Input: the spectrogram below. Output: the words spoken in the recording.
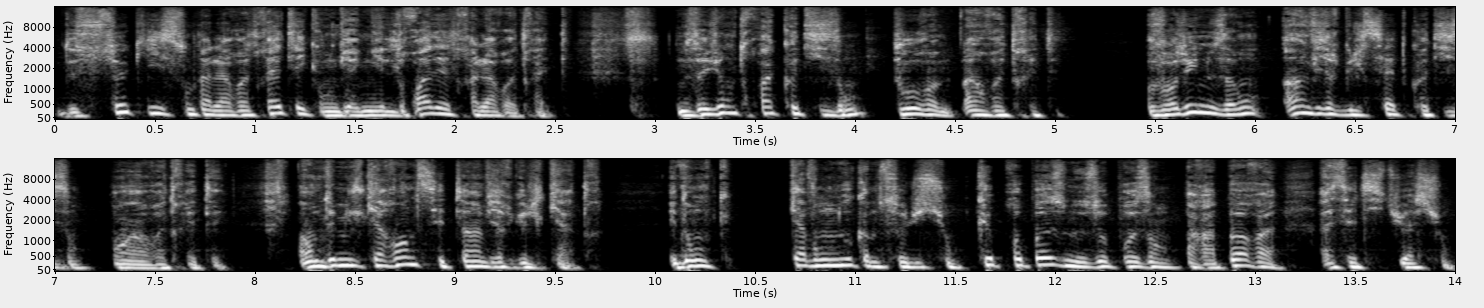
de ceux qui sont à la retraite et qui ont gagné le droit d'être à la retraite. Nous avions trois cotisants pour un retraité. Aujourd'hui, nous avons 1,7 cotisants pour un retraité. En 2040, c'était 1,4. Et donc, qu'avons-nous comme solution? Que proposent nos opposants par rapport à, cette situation?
